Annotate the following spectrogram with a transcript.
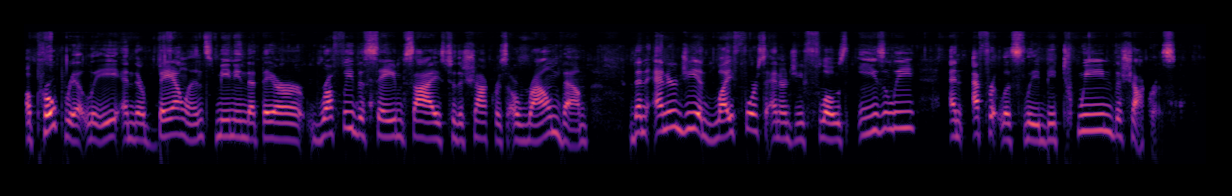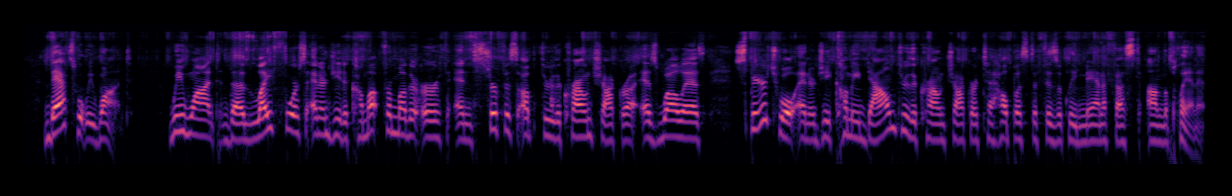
appropriately and they're balanced, meaning that they are roughly the same size to the chakras around them, then energy and life force energy flows easily and effortlessly between the chakras. That's what we want. We want the life force energy to come up from Mother Earth and surface up through the crown chakra, as well as spiritual energy coming down through the crown chakra to help us to physically manifest on the planet.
